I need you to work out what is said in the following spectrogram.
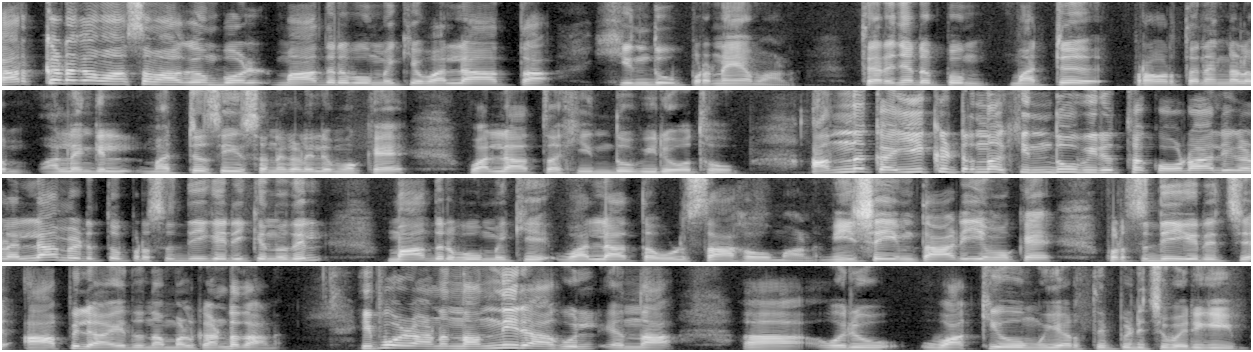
കർക്കിടക മാസമാകുമ്പോൾ മാതൃഭൂമിക്ക് വല്ലാത്ത ഹിന്ദു പ്രണയമാണ്. തെരഞ്ഞെടുപ്പും മറ്റ് പ്രവർത്തനങ്ങളും അല്ലെങ്കിൽ മറ്റ് സീസണുകളിലുമൊക്കെ വല്ലാത്ത ഹിന്ദു വിരോധവും. അന്ന് കൈ കിട്ടുന്ന ഹിന്ദു വിരുദ്ധ കോടാലികളെല്ലാം എടുത്ത് പ്രസിദ്ധീകരിക്കുന്നതിൽ മാതൃഭൂമിക്ക് വല്ലാത്ത ഉത്സാഹവുമാണ്. മീശയും താടിയുമൊക്കെ പ്രസിദ്ധീകരിച്ച് ആപ്പിലായത് നമ്മൾ കണ്ടതാണ്. ഇപ്പോഴാണ് നന്ദി രാഹുൽ എന്ന ഒരു വാക്യവും ഉയർത്തിപ്പിടിച്ചു വരികയും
